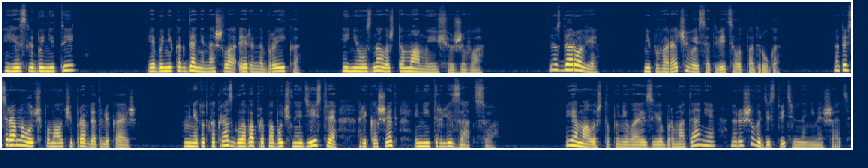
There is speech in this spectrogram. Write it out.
«Если бы не ты, я бы никогда не нашла Эрина Брейка и не узнала, что мама еще жива». «На здоровье», — не поворачиваясь, ответила подруга. Но ты все равно лучше помолчи, правда отвлекаешь. У меня тут как раз глава про побочные действия, рикошет и нейтрализацию. Я мало что поняла из ее бормотания, но решила действительно не мешать.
